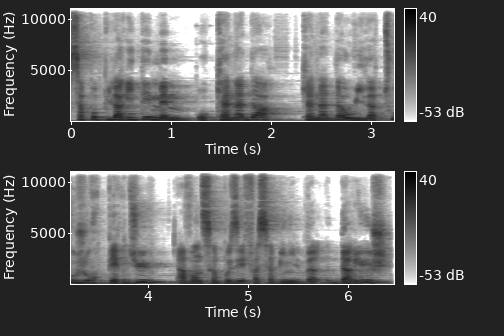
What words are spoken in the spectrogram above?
sa popularité même au Canada Canada où il a toujours perdu avant de s'imposer face à Binil Dariush.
